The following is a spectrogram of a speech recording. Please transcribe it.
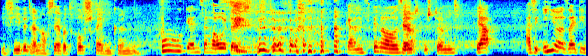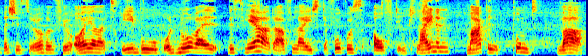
wie viel wir dann auch selber draufschreiben können. Puh, Gänsehaut. Selbstbestimmt. Ganz genau, selbstbestimmt. Ja. Also ihr seid die Regisseure für euer Drehbuch und nur weil bisher da vielleicht der Fokus auf dem kleinen Makelpunkt war,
